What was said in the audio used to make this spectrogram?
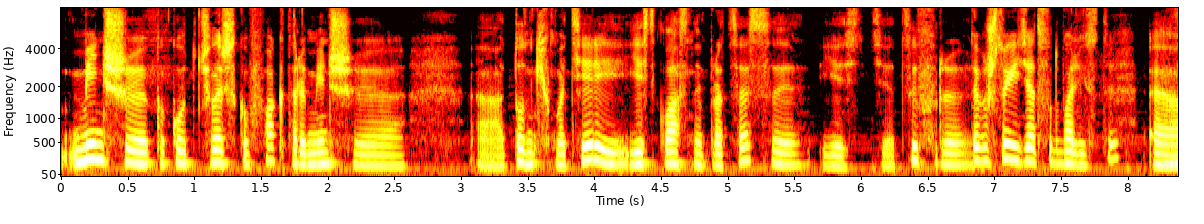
меньше какого-то человеческого фактора, меньше э, тонких материй, есть классные процессы, есть цифры. Так что едят футболисты? Э,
